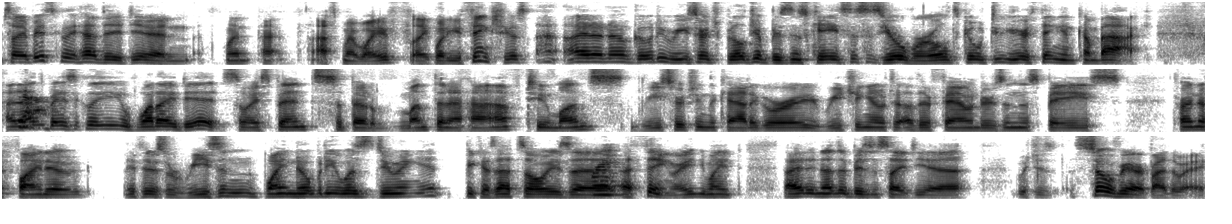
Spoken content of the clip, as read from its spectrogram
So I basically had the idea and went I asked my wife, like, what do you think? She goes, I, I don't know, go do research, build your business case. This is your world. Go do your thing and come back. And that's basically what I did. So I spent about a month and a half, two months researching the category, reaching out to other founders in the space, trying to find out if there's a reason why nobody was doing it, because that's always a, Right. a thing, right? You might I had another business idea which is so rare by the way.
